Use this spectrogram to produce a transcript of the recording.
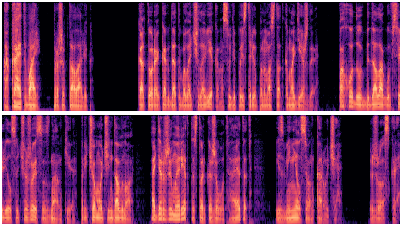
«Какая тварь?» — прошептал Алик. «Которая когда-то была человеком, судя по истрепанным остаткам одежды. Походу, в бедолагу вселился чужой с изнанки, причем очень давно. Одержимые редко столько живут, а этот... Изменился он, короче. Жестко.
